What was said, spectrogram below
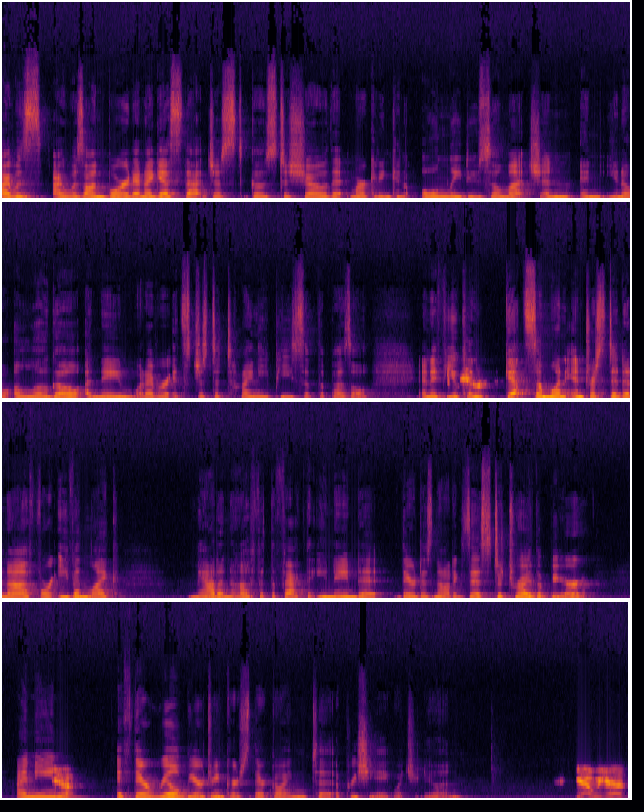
I was I was on board and I guess that just goes to show that marketing can only do so much and and you know a logo, a name, whatever. It's just a tiny piece of the puzzle. And if you can get someone interested enough or even like mad enough at the fact that you named it there does not exist to try the beer, I mean, Yeah. If they're real beer drinkers, they're going to appreciate what you're doing. Yeah, we had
